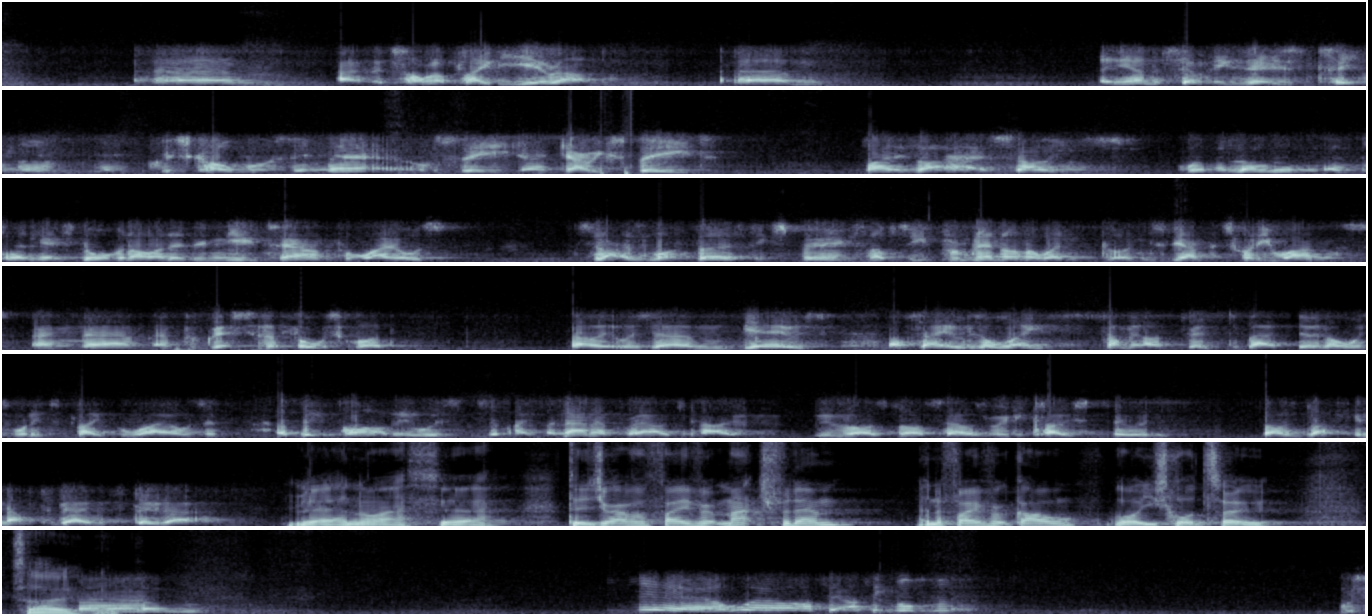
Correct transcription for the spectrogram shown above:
um, at the time. I played a year up. Um, and the under 17s, there was a team of Chris Coleman was in there, obviously uh, Gary Speed, players like that. So he went along and, and played against Northern Ireland in Newtown for Wales. So that was my first experience. And obviously, from then on, I went got into the under 21s and, um, and progressed to the full squad. So it was, um, yeah, it was. I say it was always something I've dreamt about doing. I always wanted to play for Wales, and a big part of it was to make my nana proud. You know, who I was, I was really close to, and I was lucky enough to be able to do that. Yeah, nice. Yeah. Did you have a favourite match for them and a favourite goal? Well, you scored two, so. Um, yeah, well, I think I think so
